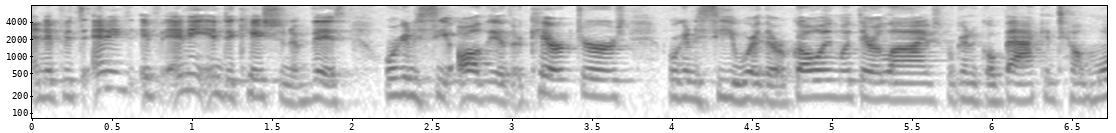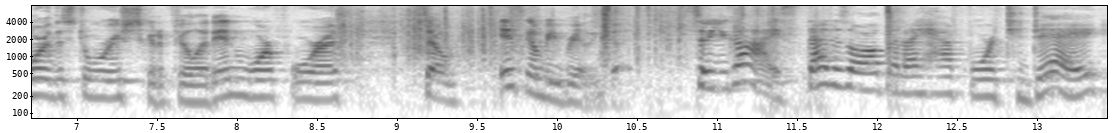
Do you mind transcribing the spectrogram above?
And if it's any, if any indication of this, we're going to see all the other characters. We're going to see where they're going with their lives. We're going to go back and tell more of the story. She's going to fill it in more for us. So it's going to be really good. So you guys, that is all that I have for today.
